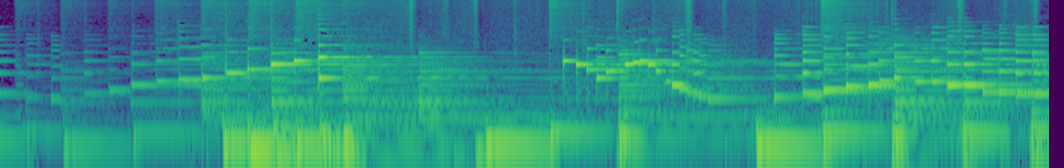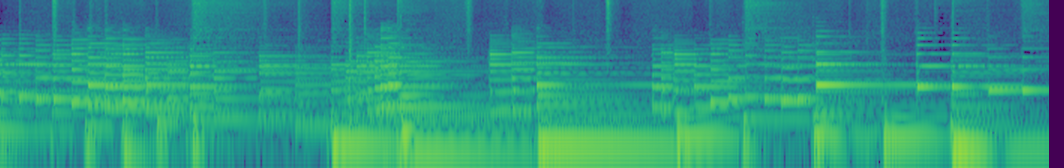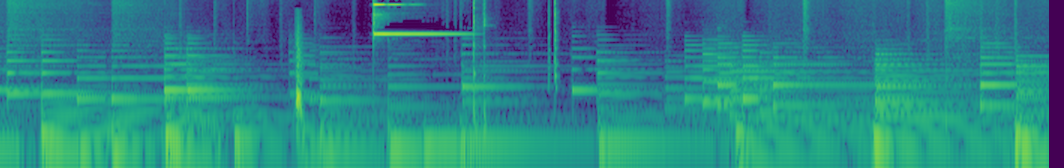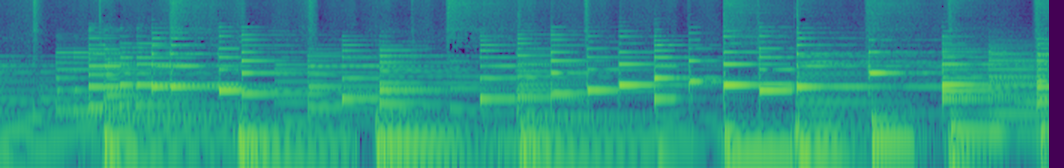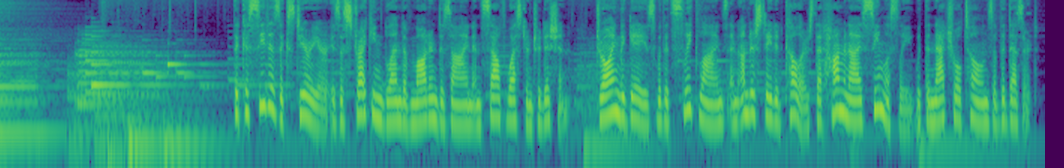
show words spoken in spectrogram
The casita's exterior is a striking blend of modern design and southwestern tradition, drawing the gaze with its sleek lines and understated colors that harmonize seamlessly with the natural tones of the desert.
